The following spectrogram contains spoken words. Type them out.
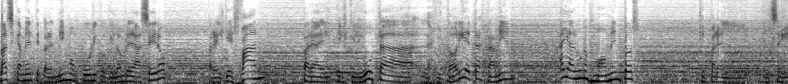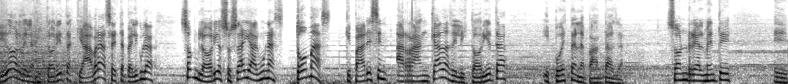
básicamente para el mismo público que El Hombre de Acero, para el que es fan, para el, el que le gusta las historietas también. Hay algunos momentos que para el, seguidor de las historietas que abraza esta película son gloriosos. Hay algunas tomas que parecen arrancadas de la historieta y puesta en la pantalla. Son realmente eh,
